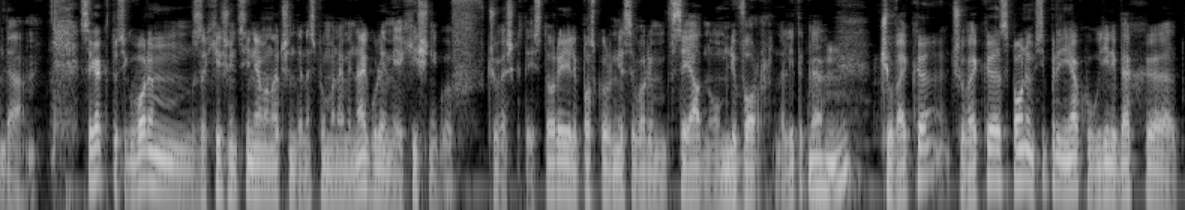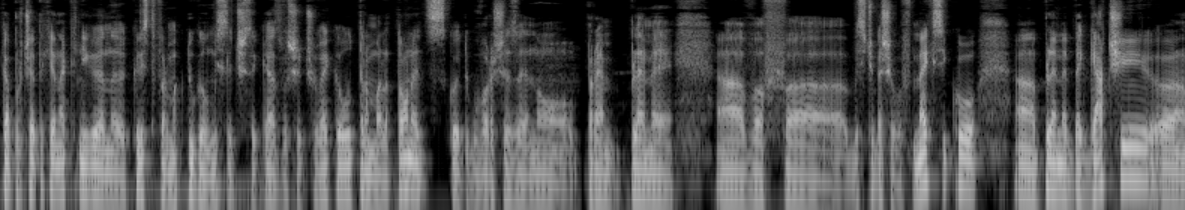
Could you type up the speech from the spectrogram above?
Да. Сега като си говорим за хищници, няма начин да не споменем и най-големия хищник в човешката история, или по-скоро ние се водим всеядно, омнивор, нали така? Mm-hmm. Човека, човека, спомням си преди няколко години бях, така прочетах една книга на Кристофър Макдугъл, мисля, че се казваше човека, ултрамаратонец, който говореше за едно племе а, в, а, мисля, че беше в Мексико, а, племе Бегачи, а,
